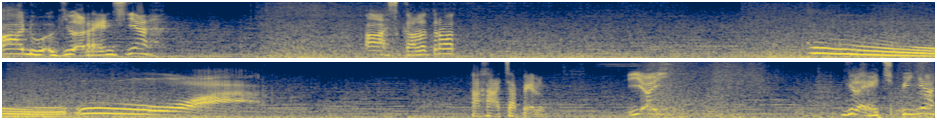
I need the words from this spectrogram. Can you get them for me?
Aduh, gila range-nya. Ah, Scarlet Rot. Uh, wah. Haha, capek lo. Yai. Gila HP-nya.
